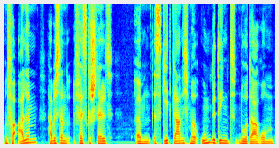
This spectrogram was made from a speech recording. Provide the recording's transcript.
Und vor allem habe ich dann festgestellt, ähm, es geht gar nicht mal unbedingt nur darum,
